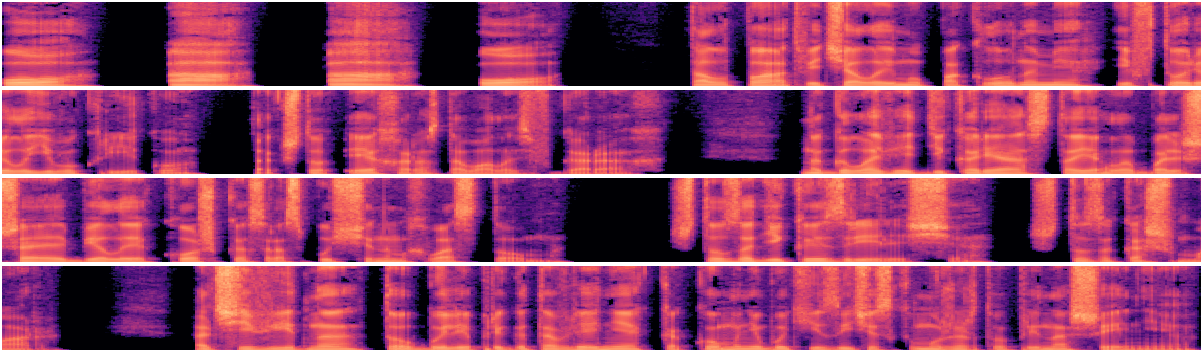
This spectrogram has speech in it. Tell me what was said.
«О! А! А! О!». Толпа отвечала ему поклонами и вторила его крику, так что эхо раздавалось в горах. На голове дикаря стояла большая белая кошка с распущенным хвостом. Что за дикое зрелище? Что за кошмар? Очевидно, то были приготовления к какому-нибудь языческому жертвоприношению.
